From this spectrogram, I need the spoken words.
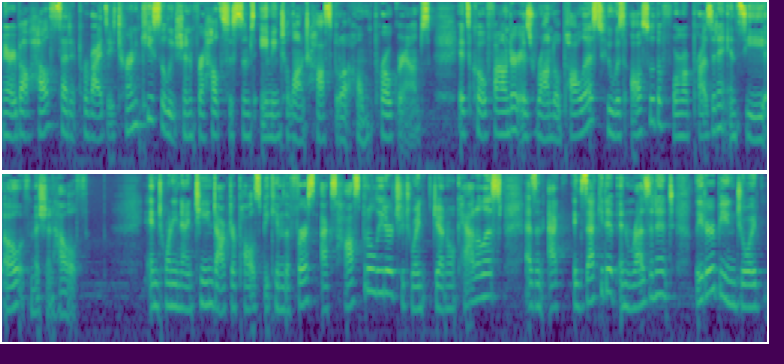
Maribel Health said it provides a turnkey solution for health systems aiming to launch hospital at home programs. Its co founder is Ronald Paulus, who was also the former president and CEO of Mission Health. In 2019, Dr. Paulus became the first ex hospital leader to join General Catalyst as an executive in resident, later being joined,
